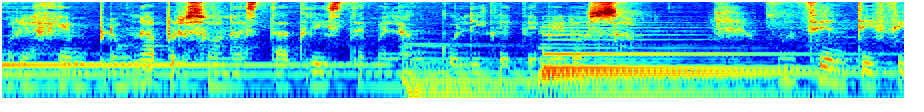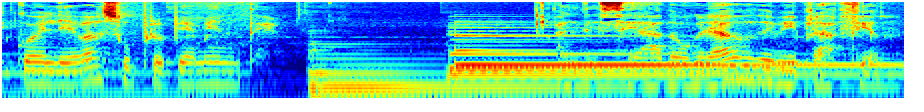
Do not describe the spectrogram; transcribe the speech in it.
Por ejemplo, una persona está triste, melancólica y temerosa. Un científico eleva su propia mente al deseado grado de vibración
